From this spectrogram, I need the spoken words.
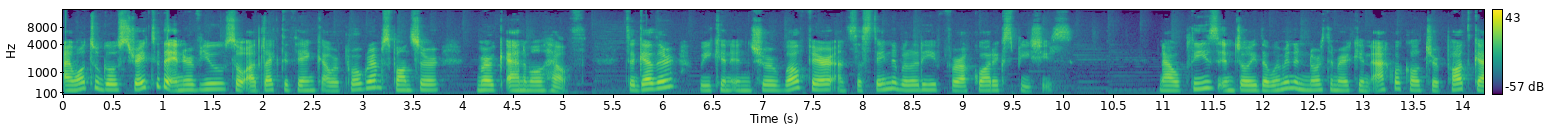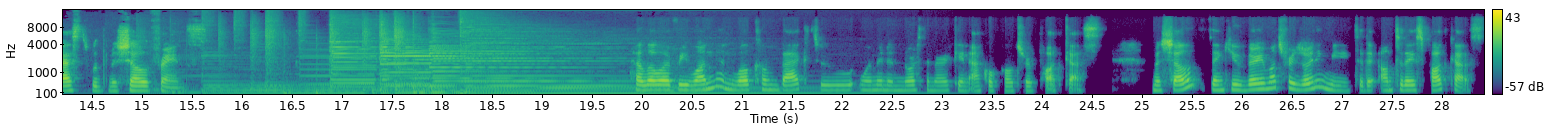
I want to go straight to the interview, so I'd like to thank our program sponsor, Merck Animal Health. Together, we can ensure welfare and sustainability for aquatic species. Now, please enjoy the Women in North American Aquaculture podcast with Michelle Franze. Hello, everyone, and welcome back to Women in North American Aquaculture podcast. Michelle, thank you very much for joining me today on today's podcast.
